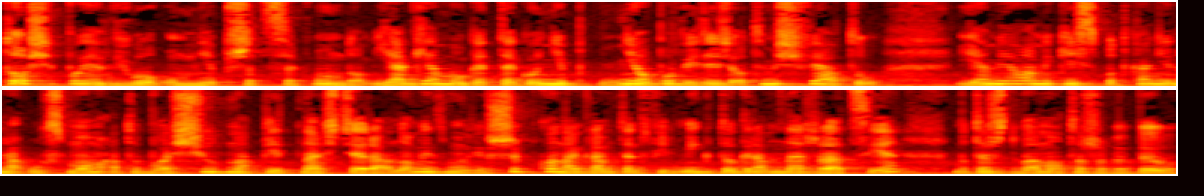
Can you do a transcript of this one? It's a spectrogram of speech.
to się pojawiło u mnie przed sekundą. Jak ja mogę tego nie, nie opowiedzieć o tym światu? Ja miałam jakieś spotkanie na ósmą, a to była siódma 15 rano, więc mówię, szybko nagram ten filmik, dogram narrację, bo też dbam o to, żeby był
